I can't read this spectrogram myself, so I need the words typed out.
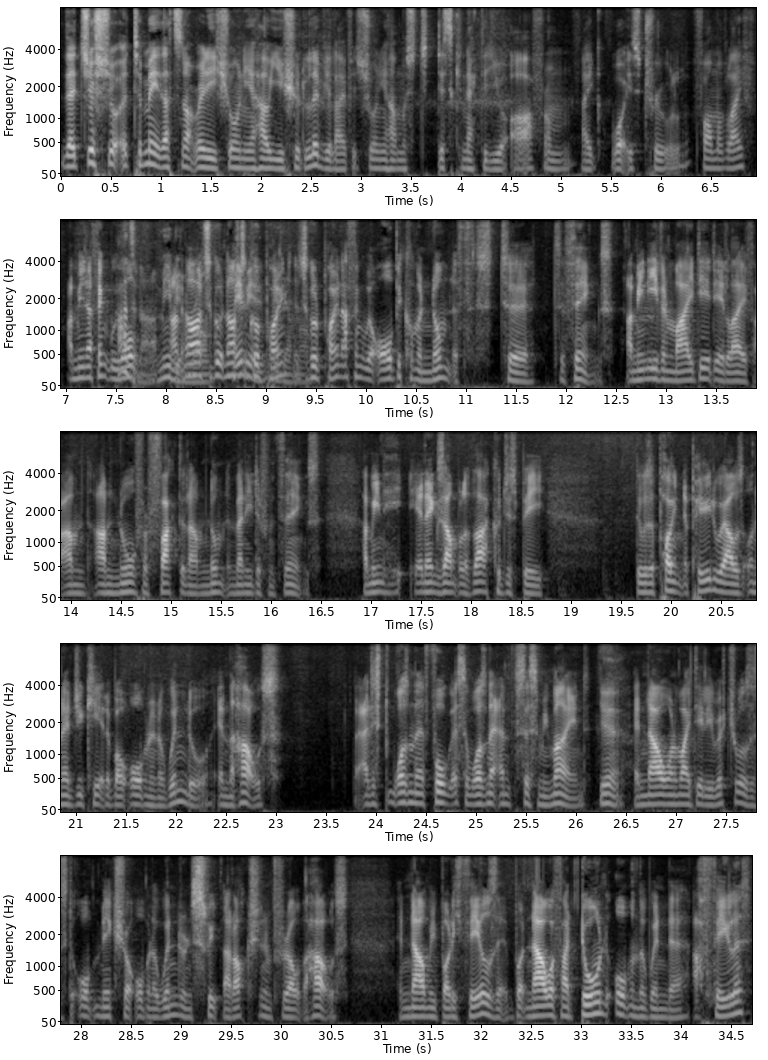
that just show, to me that's not really showing you how you should live your life. It's showing you how much disconnected you are from like what is true form of life. I mean, I think we I all. dunno, maybe I'm no, it's a good. No, it's a good point. It's a good point. I think we're all becoming numb to to to things. I mean, even my day to day life, I'm I'm know for a fact that I'm numb to many different things. I mean, an example of that could just be there was a point in a period where I was uneducated about opening a window in the house. I just wasn't a focus. It wasn't an emphasis in my mind. Yeah. And now one of my daily rituals is to open, make sure I open a window and sweep that oxygen throughout the house. And now my body feels it. But now if I don't open the window, I feel it.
